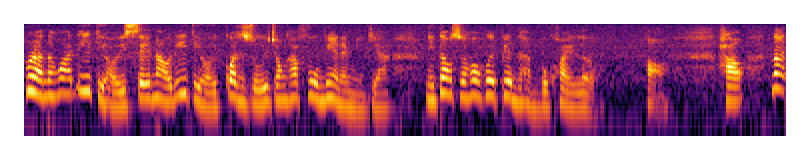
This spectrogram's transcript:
不然的话，你一直会洗脑，你一直会灌输一种较负面的物件，你到时候会变得很不快乐。好，好，那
